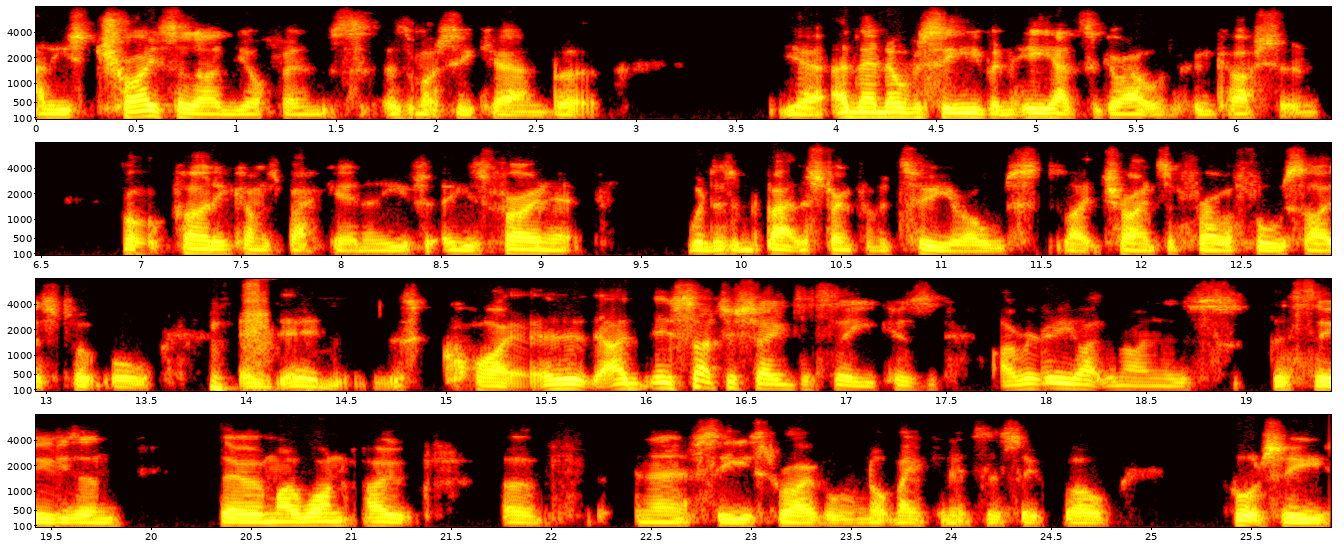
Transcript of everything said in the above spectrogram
and he's tried to learn the offense as much as he can, but yeah, and then obviously even he had to go out with a concussion. Brock Purdy comes back in and he's he's throwing it with about the strength of a two year old, like trying to throw a full size football. it, it, it's quite it, it's such a shame to see because I really like the Niners this season. They were my one hope of an NFC East rival not making it to the Super Bowl. Fortunately,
